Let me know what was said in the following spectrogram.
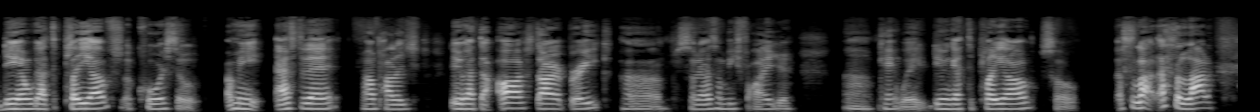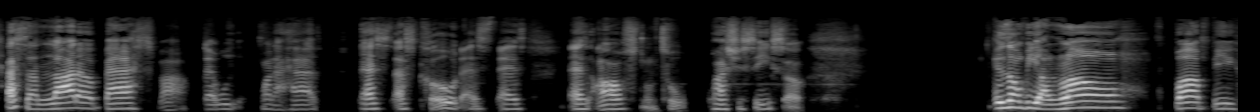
Then we got the playoffs, of course. So I mean, after that, my apologies. We got the All Star break. Um, so that's gonna be fire. Um, can't wait. Then we got the playoff. So that's a lot. That's a lot. Of, that's a lot of basketball that we want to have. That's that's cool. That's that's that's awesome to watch and see. So it's gonna be a long, bumpy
